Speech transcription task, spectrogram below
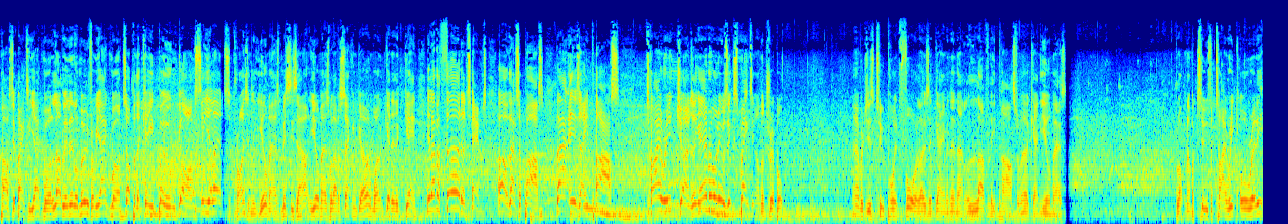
Passed it back to Yagmour. Lovely little move from Yagmour. Top of the key. Boom. Gone. See you later. Surprisingly, Yilmaz misses out. Yilmaz will have a second go and won't get it again. He'll have a third attempt. Oh, that's a pass. That is a pass. Tyreek Jones. I think everybody was expecting another the triple. Averages 2.4 of those a game. And then that lovely pass from Erkan Yilmaz. Block number two for Tyreek already.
